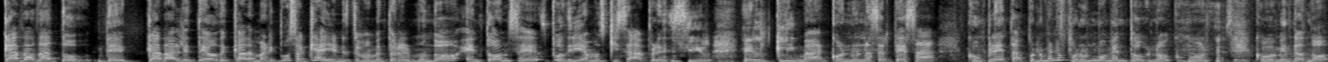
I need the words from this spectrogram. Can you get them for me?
cada dato de cada aleteo de cada mariposa que hay en este momento en el mundo, entonces podríamos quizá predecir el clima con una certeza completa, por lo menos por un momento, ¿no? Como, como mientras no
